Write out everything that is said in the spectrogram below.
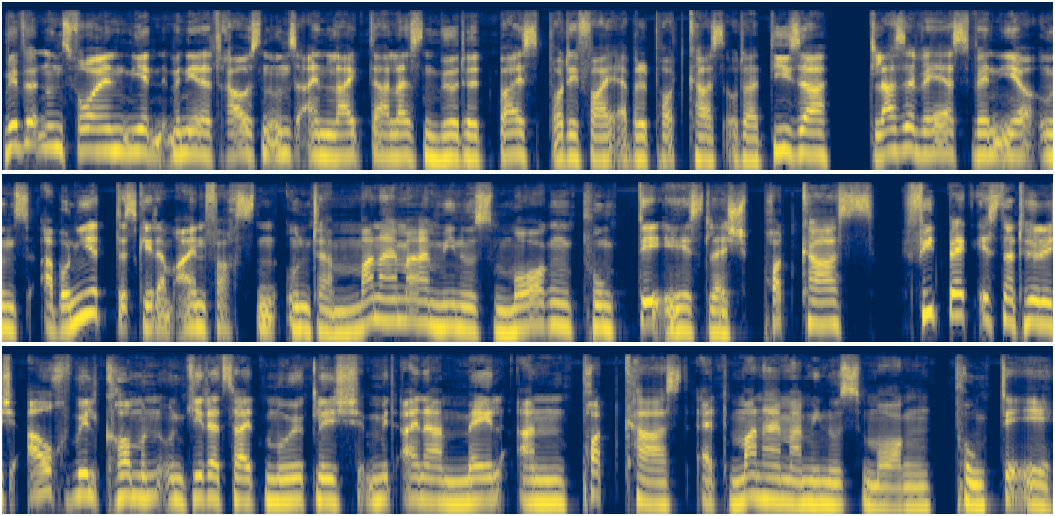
Wir würden uns freuen, wenn ihr da draußen uns einen Like dalassen würdet bei Spotify, Apple Podcast oder dieser. Klasse wäre es, wenn ihr uns abonniert. Das geht am einfachsten unter mannheimer-morgen.de slash podcasts. Feedback ist natürlich auch willkommen und jederzeit möglich mit einer Mail an podcast at mannheimer-morgen.de.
